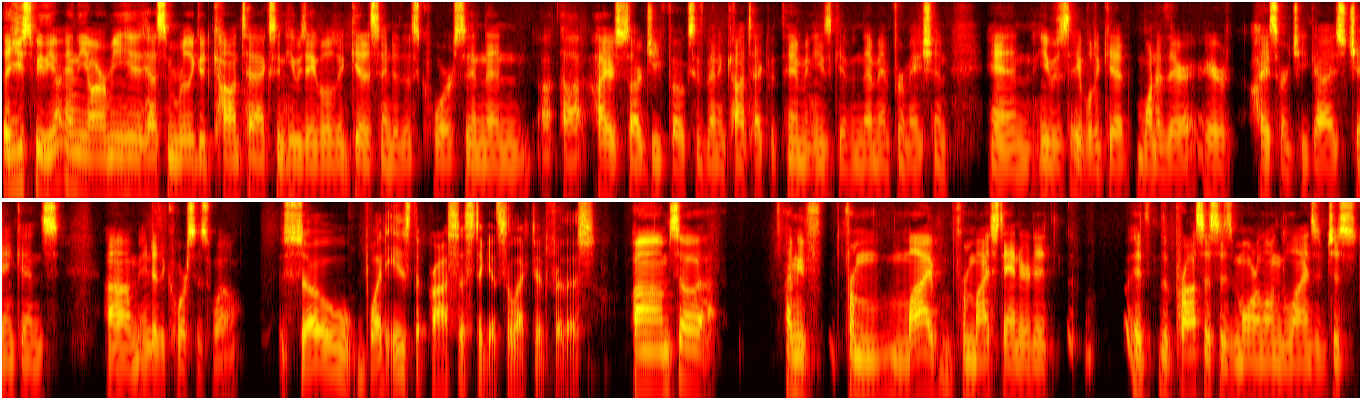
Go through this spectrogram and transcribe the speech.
that used to be the, in the army. He has some really good contacts, and he was able to get us into this course. And then uh, the ISRG folks have been in contact with him, and he's given them information. And he was able to get one of their air ISRG guys, Jenkins, um, into the course as well. So, what is the process to get selected for this? Um, so, I mean, f- from my from my standard, it it the process is more along the lines of just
